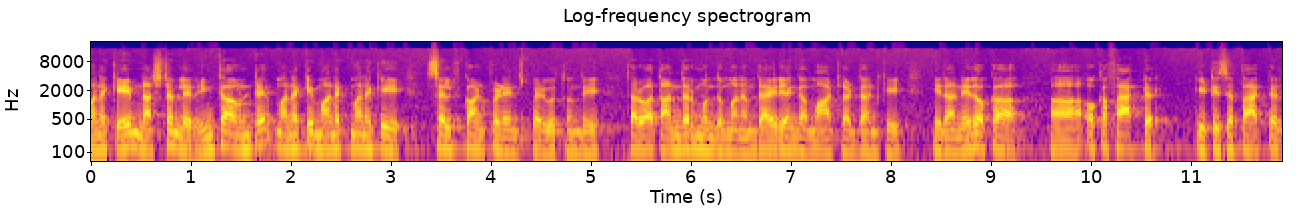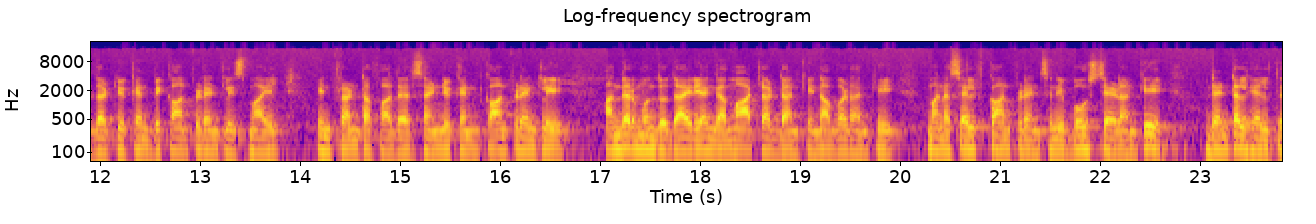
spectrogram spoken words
మనకేం నష్టం లేదు. ఇంకా ఉంటే మనకి మనకి మనకి సెల్ఫ్ కాన్ఫిడెన్స్ పెరుగుతుంది. తర్వాత అందరి ముందు మనం ధైర్యంగా మాట్లాడడానికి ఇది అనేది ఒక ఒక factor it is a factor that you can be confidently smile in front of others and you can confidently అందరి ముందు ధైర్యంగా మాట్లాడడానికి నవ్వడానికి మన సెల్ఫ్ కాన్ఫిడెన్స్ని బూస్ట్ చేయడానికి డెంటల్ హెల్త్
